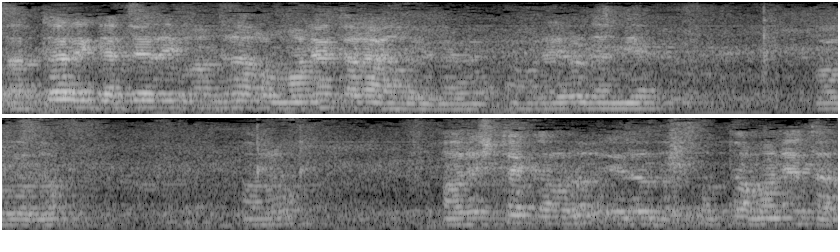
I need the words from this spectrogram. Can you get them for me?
ಸರ್ಕಾರಿ ಕಚೇರಿ ಬಂದರೆ ಅವ್ರ ಮನೆ ಥರ ಆಗಿದ್ದಾರೆ ಅವ್ರು ಹೇಳ್ದಂಗೆ ಹೋಗೋದು ಅವರು ಅವರಿಷ್ಟಕ್ಕೆ ಅವರು ಇರೋದು ಸುತ್ತ ಮನೆ ಥರ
